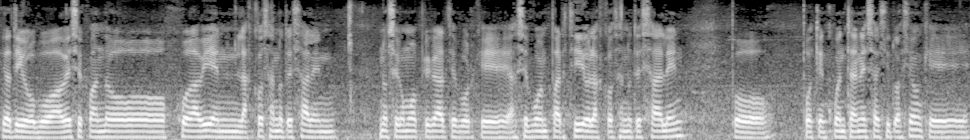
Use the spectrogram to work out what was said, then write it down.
ya te digo, pues a veces cuando juega bien las cosas no te salen, no sé cómo explicarte, porque hace buen partido, las cosas no te salen, pues, pues te encuentras en esa situación que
